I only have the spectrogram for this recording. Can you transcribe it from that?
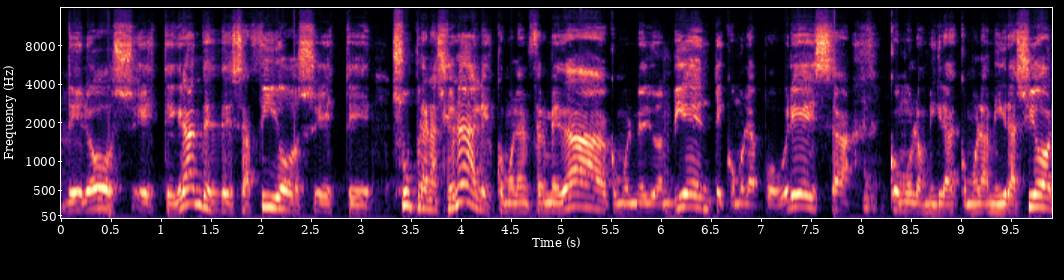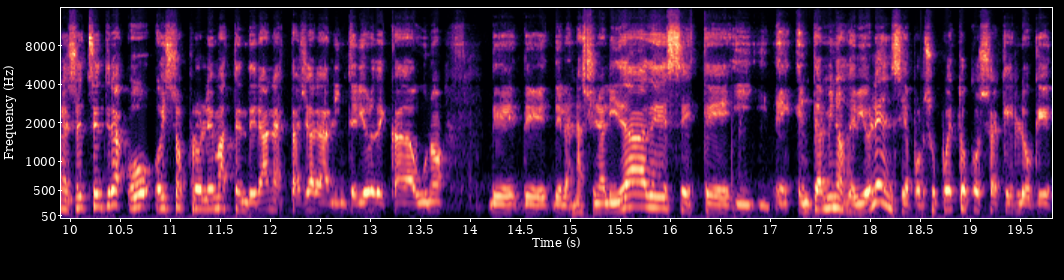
de los este, grandes desafíos este, supranacionales, como la enfermedad, como el medio ambiente, como la pobreza, como, las migraciones, etcétera, o, esos problemas tenderán a estallar al interior de cada uno de, las nacionalidades este, y, en términos de violencia, por supuesto, cosa que es lo que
